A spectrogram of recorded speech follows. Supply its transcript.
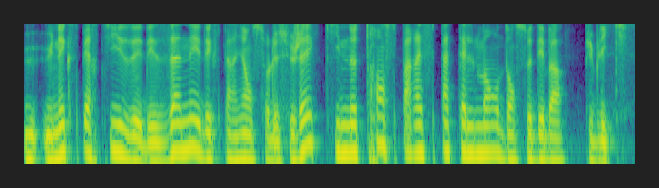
une expertise et des années d'expérience sur le sujet qui ne transparaissent pas tellement dans ce débat public.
